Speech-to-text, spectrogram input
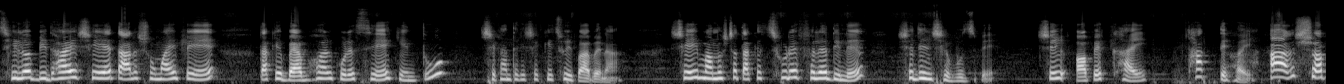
ছিল বিধায় সে তার সময় পেয়ে তাকে ব্যবহার করেছে, কিন্তু সেখান থেকে সে কিছুই পাবে না। সেই মানুষটা তাকে ছুঁড়ে ফেলে দিলে সেদিন সে বুঝবে। সেই অপেক্ষায় থাকতে হয়। আর সব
